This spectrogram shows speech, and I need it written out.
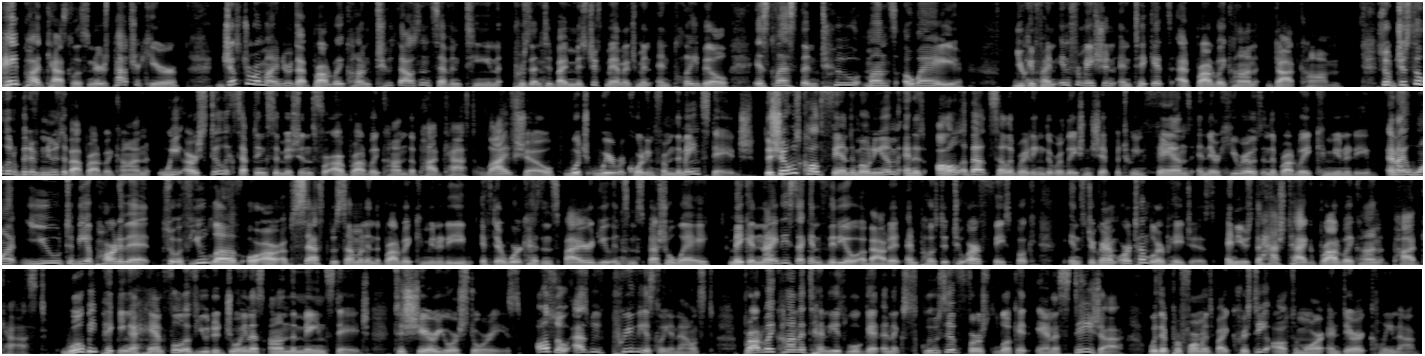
Hey, podcast listeners, Patrick here. Just a reminder that BroadwayCon 2017, presented by Mischief Management and Playbill, is less than two months away. You can find information and tickets at BroadwayCon.com. So, just a little bit of news about BroadwayCon. We are still accepting submissions for our BroadwayCon the Podcast live show, which we're recording from the main stage. The show is called Fandemonium and is all about celebrating the relationship between fans and their heroes in the Broadway community. And I want you to be a part of it. So, if you love or are obsessed with someone in the Broadway community, if their work has inspired you in some special way, make a 90 second video about it and post it to our Facebook, Instagram, or Tumblr pages and use the hashtag BroadwayCon podcast. We'll be picking a handful of you to join us on the main stage to share your stories. Also, as we've previously announced, BroadwayCon attendees will get an exclusive first look at Anastasia with a performance by Christy Altomare and Derek Klena.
